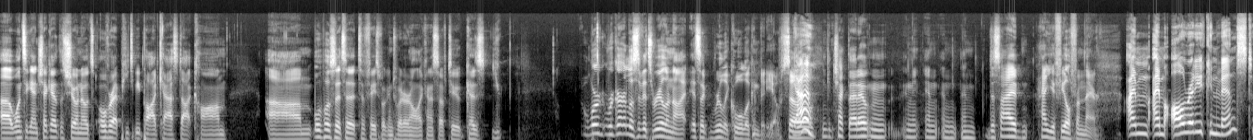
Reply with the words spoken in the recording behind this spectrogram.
Uh, once again, check out the show notes over at ptppodcast.com. Um, we'll post it to, to Facebook and Twitter and all that kind of stuff too, because you, regardless if it's real or not, it's a really cool looking video. So Yeah. you can check that out and and, and, and decide how you feel from there. I'm I'm already convinced.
